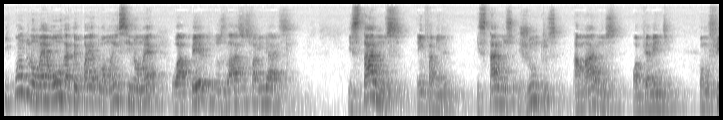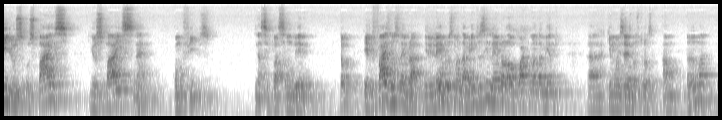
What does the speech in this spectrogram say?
E quando não é honra teu pai e tua mãe, se não é o aperto dos laços familiares? Estarmos em família, estarmos juntos, amarmos, obviamente, como filhos os pais e os pais, né, como filhos, na situação dele. Então, ele faz nos lembrar, ele lembra os mandamentos e lembra lá o quarto mandamento ah, que Moisés nos trouxe: ama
